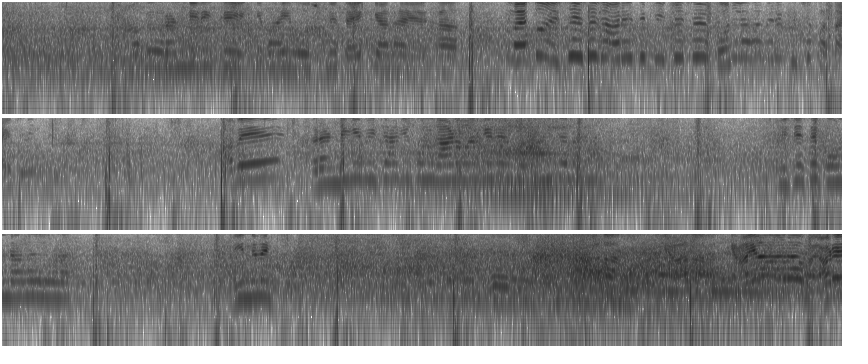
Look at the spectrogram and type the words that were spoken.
यहाँ पे वो रंडी दिख गई कि भाई वो उसने तय किया था ऐसा मैं तो ऐसे ऐसे जा रही थी पीछे से कौन लगा मेरे पीछे पता ही नहीं अबे रंडी के पीछे आके कौन गाड़ मार के गया पता नहीं चला पीछे से कौन डाला है लोड़ा नींद में ओ याद आ याद आ क्या याद आ रहा भाई अरे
